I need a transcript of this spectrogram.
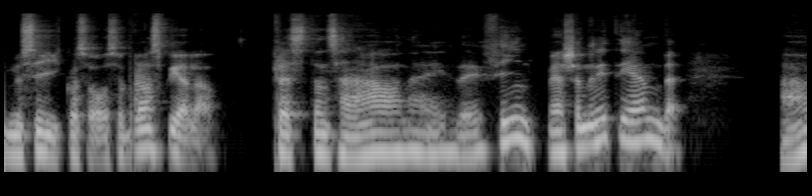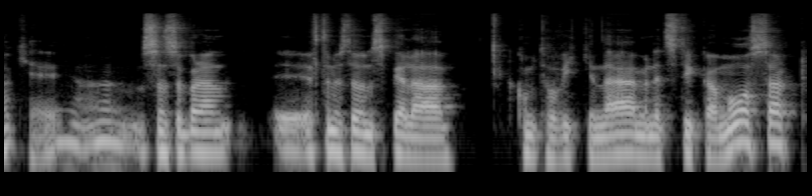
musik och så. Och så börjar han spela. Prästen säger, ah, nej det är fint men jag känner inte igen det. Ah, okay, ja. Sen så börjar han efter en stund spela, jag kommer inte ihåg vilken det är, men ett stycke av Mozart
